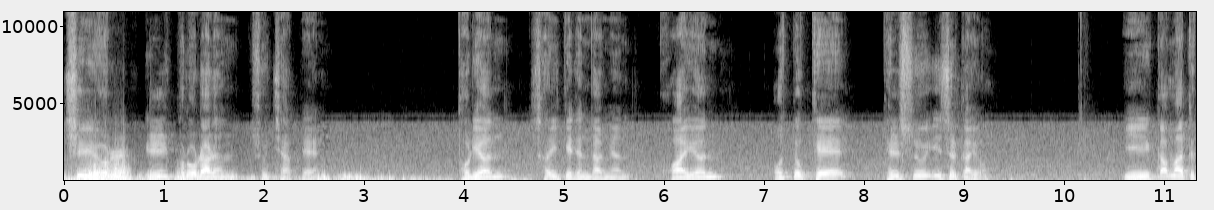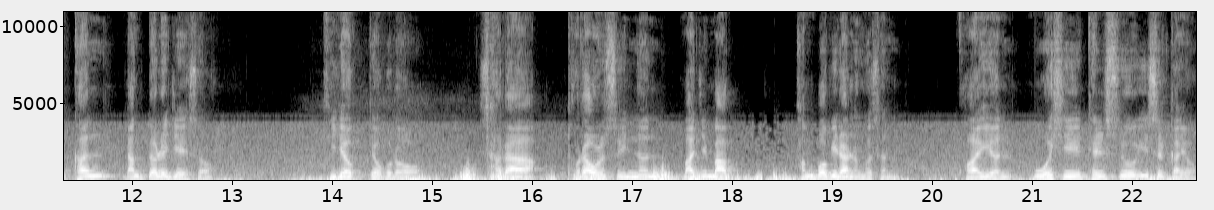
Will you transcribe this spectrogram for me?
치유율 1%라는 수치 앞에 돌연 서 있게 된다면 과연 어떻게 될 수 있을까요? 이 까마득한 낭떠러지에서 기적적으로 살아 돌아올 수 있는 마지막 방법이라는 것은 과연 무엇이 될 수 있을까요?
